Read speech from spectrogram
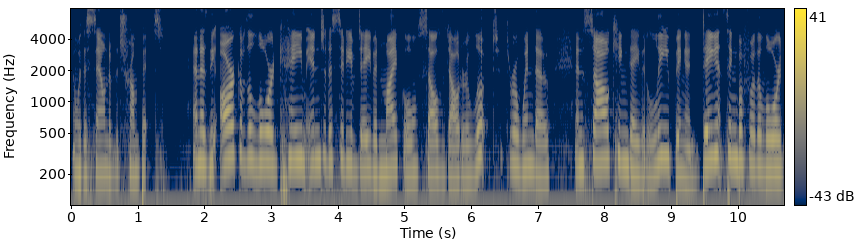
and with the sound of the trumpet. And as the ark of the Lord came into the city of David, Michal, Saul's daughter, looked through a window and saw King David leaping and dancing before the Lord,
